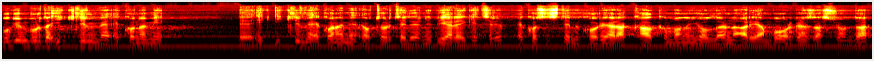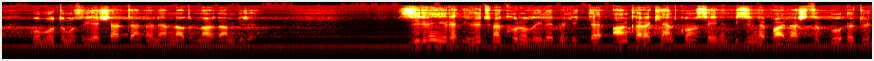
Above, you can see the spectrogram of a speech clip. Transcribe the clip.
Bugün burada iklim ve ekonomi e, ik- iklim ve ekonomi otoritelerini bir araya getirip ekosistemi koruyarak kalkınmanın yollarını arayan bu organizasyonda umudumuzu yeşerten önemli adımlardan biri. Zirve Yürü- Yürütme Kurulu ile birlikte Ankara Kent Konseyi'nin bizimle paylaştığı bu ödül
